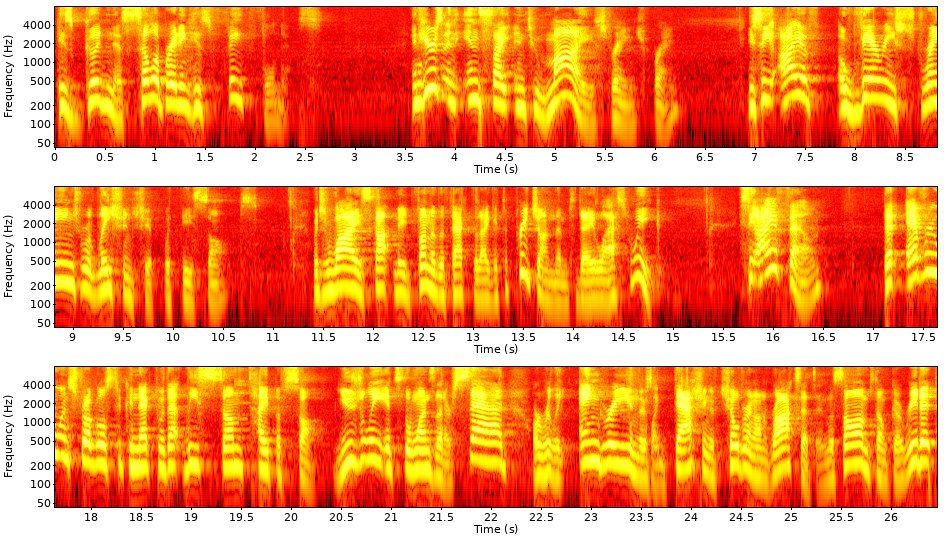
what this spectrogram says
his goodness, celebrating his faithfulness. And here's an insight into my strange brain. You see, I have a very strange relationship with these psalms which is why Scott made fun of the fact that I get to preach on them today last week. See, I have found that everyone struggles to connect with at least some type of song. Usually it's the ones that are sad or really angry, and there's like dashing of children on rocks. That's in the Psalms, don't go read it.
